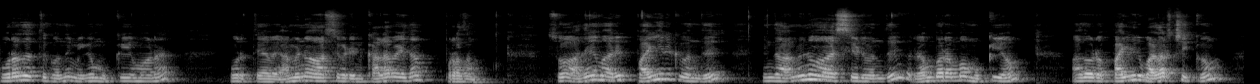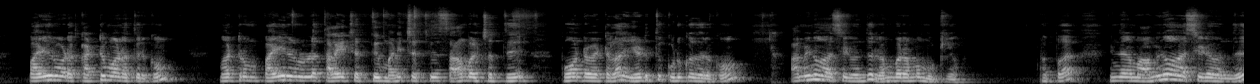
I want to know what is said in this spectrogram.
புரதத்துக்கு வந்து மிக முக்கியமான ஒரு தேவை. அமினோ ஆசிடின் கலவை தான் புரதம். ஸோ அதே மாதிரி பயிருக்கு வந்து இந்த அமினோ ஆசிட் வந்து ரொம்ப ரொம்ப முக்கியம். அதோட பயிர் வளர்ச்சிக்கும் பயிரோட கட்டுமானத்திற்கும் மற்றும் பயிரில் உள்ள தலைச்சத்து மணிச்சத்து சாம்பல் சத்து போன்றவற்றெல்லாம் எடுத்து கொடுக்கறதற்கும் அமினோ ஆசிட் வந்து ரொம்ப ரொம்ப முக்கியம். அப்போ இந்த நம்ம அமினோ ஆசிடை வந்து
